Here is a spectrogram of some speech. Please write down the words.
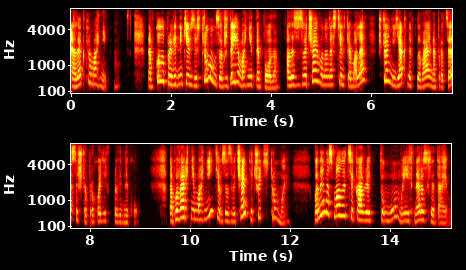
електромагнітного. Навколо провідників зі струмом завжди є магнітне поле, але зазвичай воно настільки мале, що ніяк не впливає на процеси, що проходять в провіднику. На поверхні магнітів зазвичай течуть струми. Вони нас мало цікавлять, тому ми їх не розглядаємо.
